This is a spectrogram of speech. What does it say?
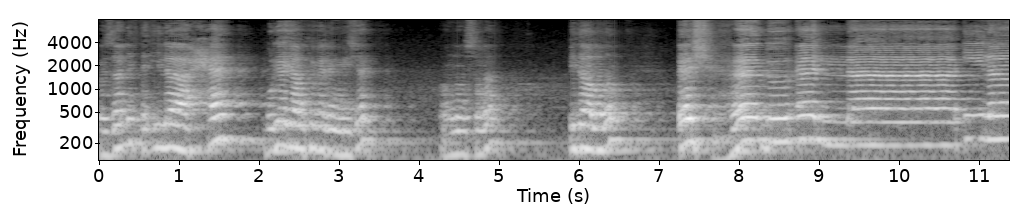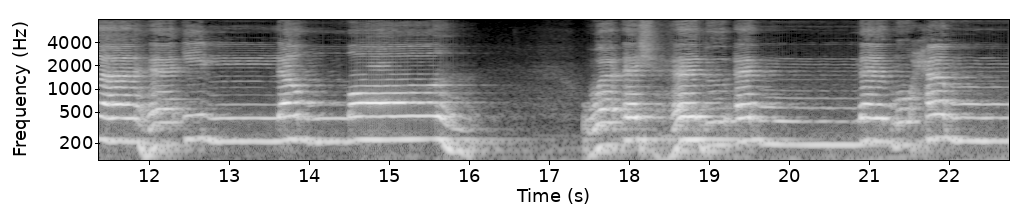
Özellikle ilahe buraya yankı verilmeyecek. Ondan sonra bir daha alalım. Eşhedü en la ilahe illallah enne Muhammeden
